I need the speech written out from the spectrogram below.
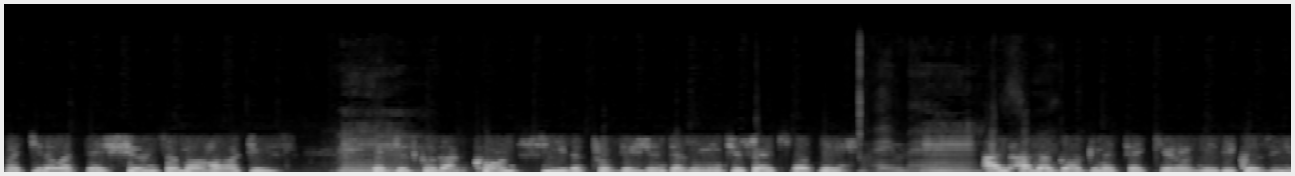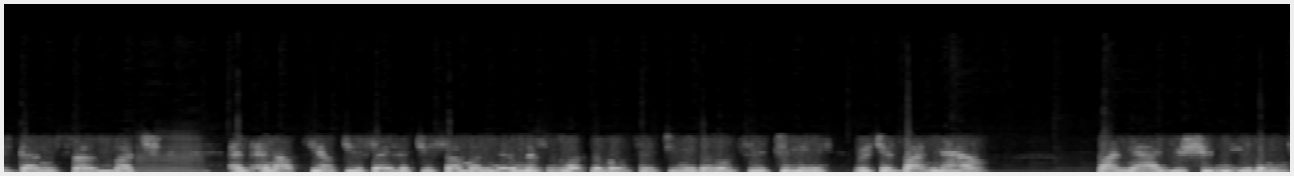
But you know what? The assurance of my heart is that just because I can't see the provision doesn't mean to say it's not there. Amen. Mm, I, I know God's going to take care of me because He's done so much. And and I feel to say that to someone, and this is what the Lord said to me. The Lord said to me, Richard, by now, by now, you shouldn't even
